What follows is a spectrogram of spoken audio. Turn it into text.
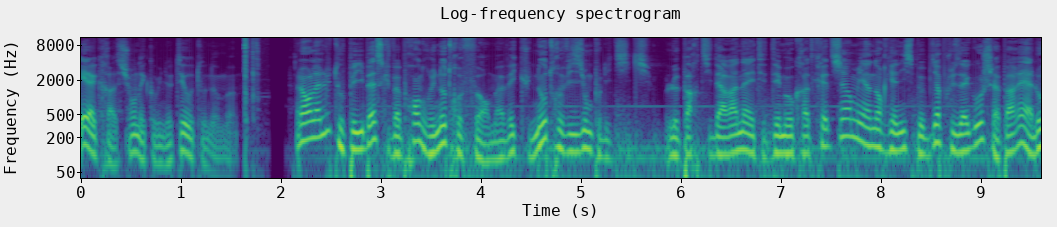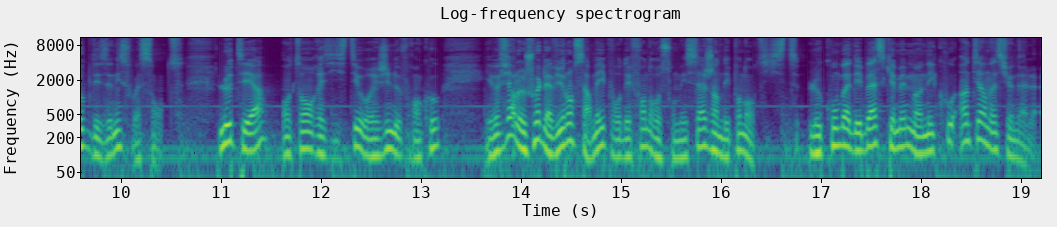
et la création des communautés autonomes. Alors la lutte au Pays Basque va prendre une autre forme, avec une autre vision politique. Le parti d'Arana était démocrate chrétien, mais un organisme bien plus à gauche apparaît à l'aube des années 60. L'ETA entend résister au régime de Franco et va faire le choix de la violence armée pour défendre son message indépendantiste. Le combat des Basques a même un écho international.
